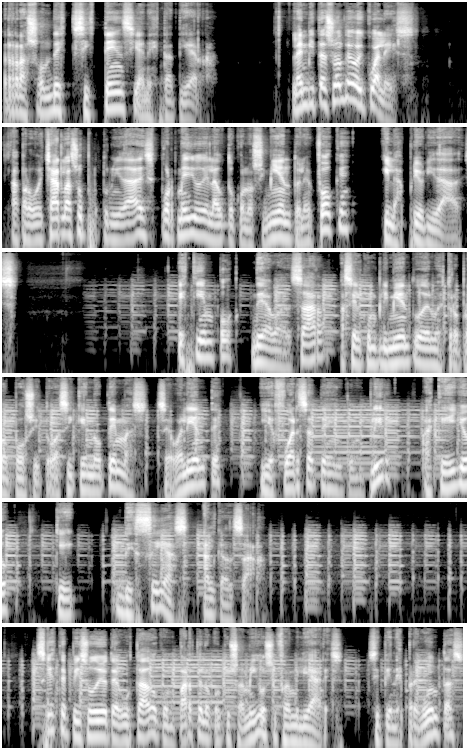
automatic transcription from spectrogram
razón de existencia en esta tierra. La invitación de hoy, ¿cuál es? Aprovechar las oportunidades por medio del autoconocimiento, el enfoque y las prioridades. Es tiempo de avanzar hacia el cumplimiento de nuestro propósito, así que no temas, sé valiente y esfuérzate en cumplir aquello que deseas alcanzar. Si este episodio te ha gustado, compártelo con tus amigos y familiares. Si tienes preguntas,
